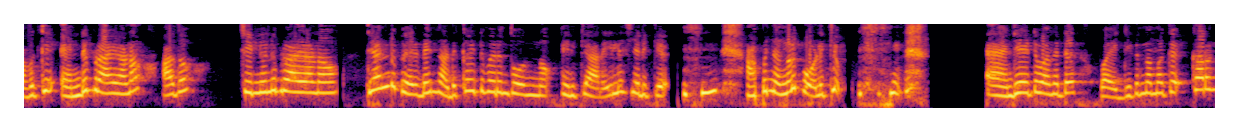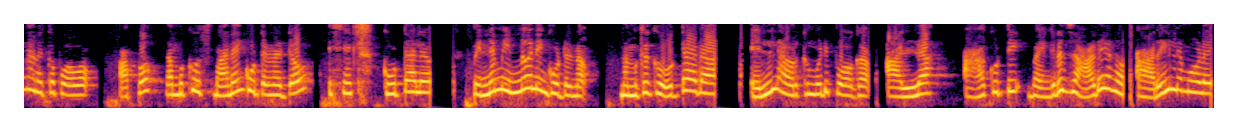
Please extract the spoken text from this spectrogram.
അവക്ക് എന്റെ പ്രായമാണോ? അതോ ചിന്നിന്റെ പ്രായമാണോ? രണ്ടുപേരുടെയും നടുക്കായിട്ട് വരും തോന്നുന്നു. എനിക്ക് അറിയില്ല ശരിക്ക്. അപ്പൊ ഞങ്ങൾ പൊളിക്കും. ആന്റി ആയിട്ട് വന്നിട്ട് വൈകിട്ട് നമുക്ക് കറങ്ങാനൊക്കെ പോവാം. അപ്പൊ നമുക്ക് ഉസ്മാനെയും കൂട്ടണം കേട്ടോ. കൂട്ടാലോ? പിന്നെ മിന്നോനെയും കൂട്ടണം. നമുക്ക് കൂട്ടാടാ. എല്ലാവർക്കും കൂടി പോകാം. അല്ല ആ കുട്ടി ഭയങ്കര ജാടയാണോ? അറിയില്ല മോളെ.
